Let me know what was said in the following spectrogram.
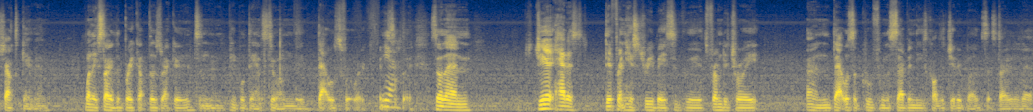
Shout to Gantman. When they started to break up those records and people danced to them, they, that was footwork, Yeah. So then, Jit had a different history, basically. It's from Detroit, and that was a crew from the 70s called the Jitterbugs that started it.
